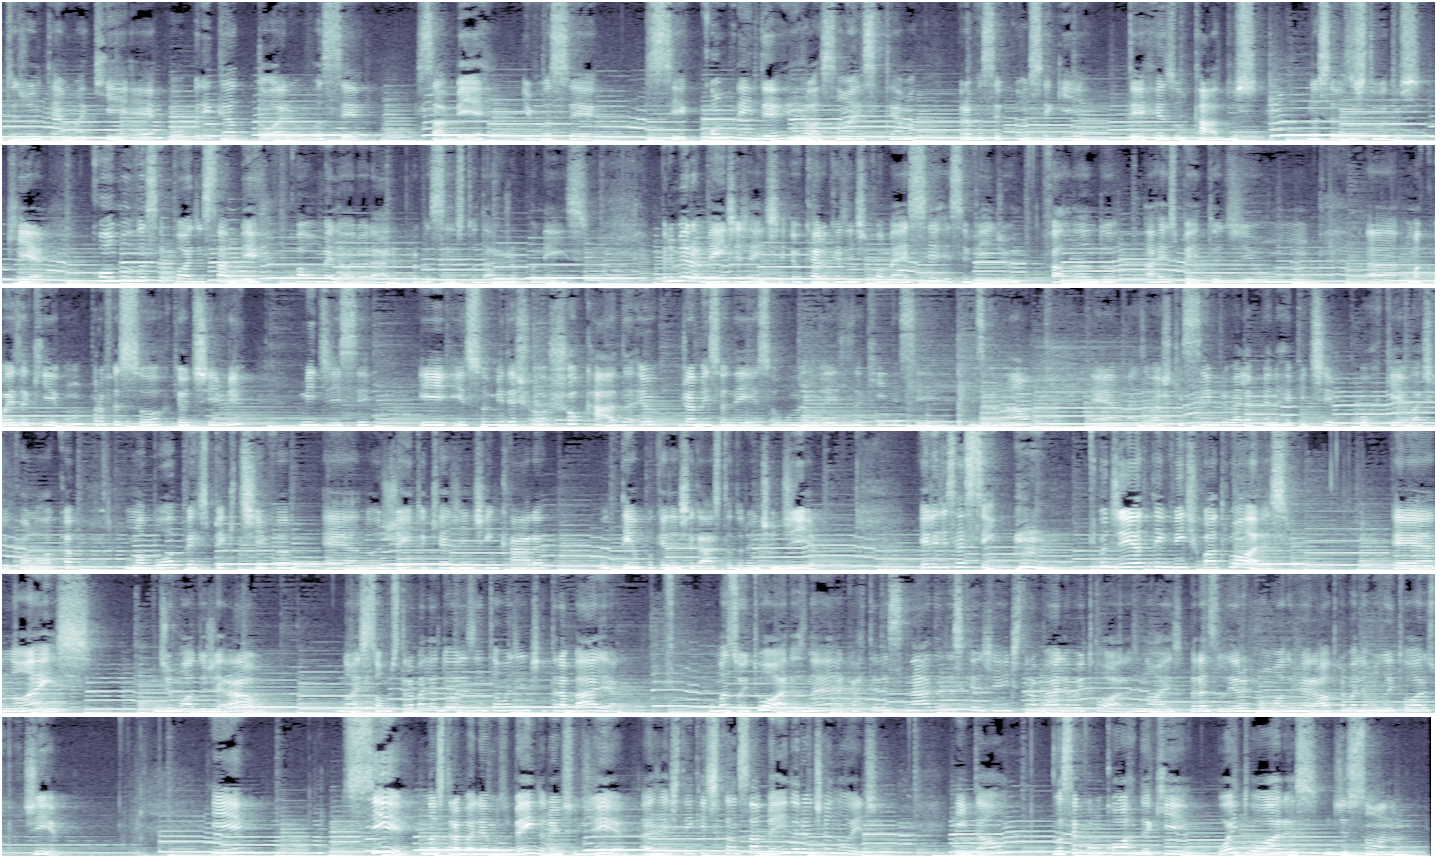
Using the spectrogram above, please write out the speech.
Respeito de um tema que é obrigatório você saber e você se compreender em relação a esse tema para você conseguir ter resultados nos seus estudos, que é como você pode saber qual o melhor horário para você estudar o japonês. Primeiramente, gente, eu quero que a gente comece esse vídeo falando a respeito de um, uma coisa que um professor que eu tive me disse e isso me deixou chocada. Eu já mencionei isso algumas vezes aqui nesse, nesse canal, é, mas eu acho que sempre vale a pena repetir porque eu acho que coloca uma boa perspectiva é, no jeito que a gente encara o tempo que a gente gasta durante o dia. Ele disse assim: o dia tem 24 horas. É, nós, de modo geral, nós somos trabalhadores, então a gente trabalha umas 8 horas, né? A carteira assinada diz que a gente trabalha 8 horas. Nós, brasileiros, de um modo geral, trabalhamos 8 horas por dia. E se nós trabalhamos bem durante o dia, a gente tem que descansar bem durante a noite. Então, você concorda que 8 horas de sono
